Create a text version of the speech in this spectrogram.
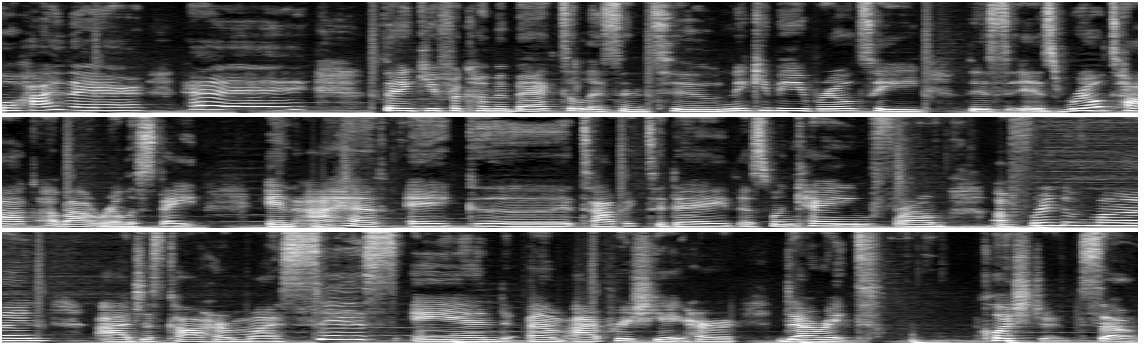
Well, hi there. Hey. Thank you for coming back to listen to Nikki B Realty. This is Real Talk about real estate. And I have a good topic today. This one came from a friend of mine. I just call her my sis, and um, I appreciate her direct question. So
